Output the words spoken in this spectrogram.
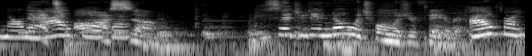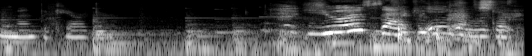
No, That's my favorite. awesome. You said you didn't know which one was your favorite. I thought you meant the character. You said Can't get the to stay.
